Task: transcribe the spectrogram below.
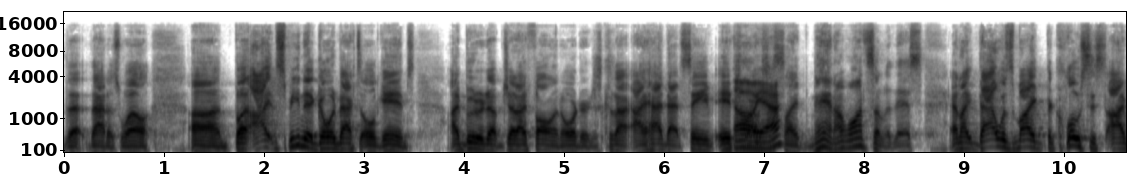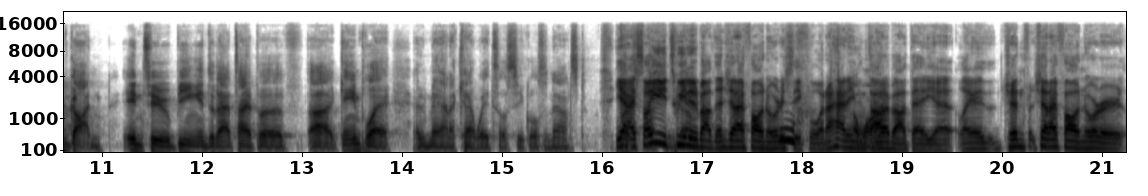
that that as well. Um, but I speaking of going back to old games. I booted up Jedi Fallen Order just because I, I had that same itch. Oh, where I was yeah? just like, man, I want some of this, and like that was my the closest I've gotten into being into that type of uh, gameplay. And man, I can't wait till the sequel's announced. Yeah, I Let's saw you fucking go. tweeted about the Jedi Fallen Order sequel, and I hadn't even want thought it. about that yet. Like Jedi Fallen Order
